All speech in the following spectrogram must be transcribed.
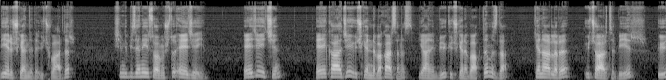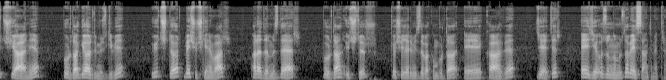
diğer üçgende de 3 vardır. Şimdi bize neyi sormuştu? EC'yi. EC için EKC üçgenine bakarsanız yani büyük üçgene baktığımızda kenarları 3 artı 1, 3 yani burada gördüğümüz gibi 3, 4, 5 üçgeni var. Aradığımız değer buradan 3'tür. Köşelerimizde bakın burada E, K ve C'dir. EC uzunluğumuz da 5 santimetre.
